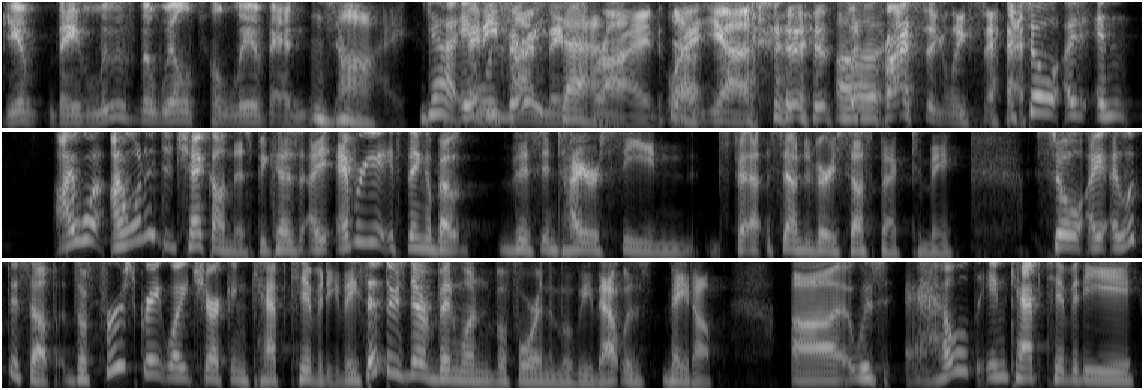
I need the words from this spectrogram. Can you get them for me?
give they lose the will to live and die. Mm-hmm. Yeah, it anytime was very they've sad. tried. Yeah. Like, yeah, Uh, surprisingly sad. so I and I wa- I wanted to check on this because I, everything about this entire scene fa- sounded very suspect to me. So I, I looked this up. The first great white shark in captivity. They said there's never been one before in the movie. That was made up. Uh, it was held in captivity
